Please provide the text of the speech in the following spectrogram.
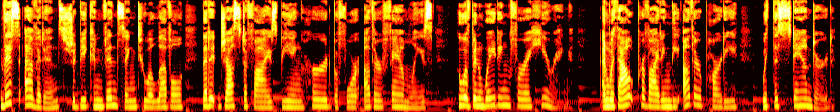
This evidence should be convincing to a level that it justifies being heard before other families who have been waiting for a hearing and without providing the other party with the standard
